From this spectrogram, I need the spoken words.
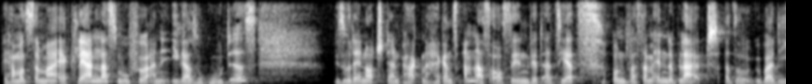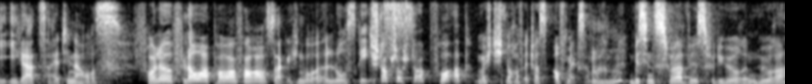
Wir haben uns dann mal erklären lassen, wofür eine IGA so gut ist wieso der Nordsternpark nachher ganz anders aussehen wird als jetzt und was am Ende bleibt, also über die IGA-Zeit hinaus. Volle Flower Power voraus, sag ich nur. Los geht's. Stopp, stopp, stopp. Vorab möchte ich noch auf etwas aufmerksam machen. Mhm. Ein bisschen Service für die Hörerinnen und Hörer.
